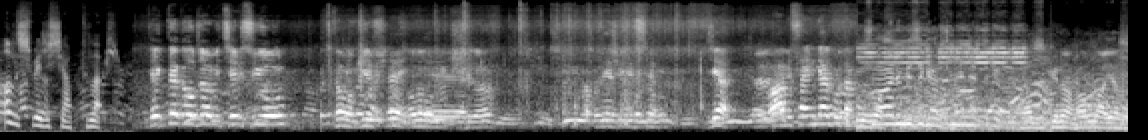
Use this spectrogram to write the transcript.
alışveriş yaptılar. Tek tek alacağım içerisi yoğun. Tamam gir. Alalım bir kişi daha. Cihan. Abi sen gel buradan. Şu halimizi milleti gör. Yazık günah vallahi yazık.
